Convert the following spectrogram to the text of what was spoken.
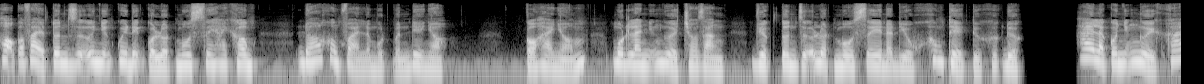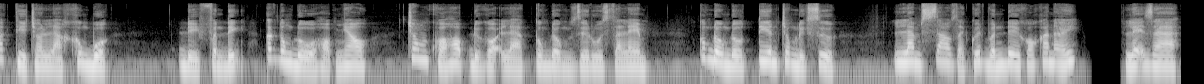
Họ có phải tuân giữ những quy định của luật mô hay không? Đó không phải là một vấn đề nhỏ. Có hai nhóm, một là những người cho rằng việc tuân giữ luật mô là điều không thể từ khước được. Hai là có những người khác thì cho là không buộc. Để phân định, các tông đồ họp nhau trong khóa họp được gọi là Công đồng Jerusalem, công đồng đầu tiên trong lịch sử. Làm sao giải quyết vấn đề khó khăn ấy? Lẽ ra,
